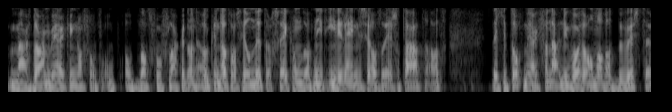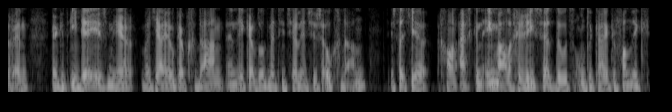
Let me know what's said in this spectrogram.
maag-darmwerking, of op, op, op wat voor vlakken dan ook. En dat was heel nuttig, zeker omdat niet iedereen dezelfde resultaten had dat je toch merkt van nou, nu worden we allemaal wat bewuster. En kijk, het idee is meer, wat jij ook hebt gedaan, en ik heb dat met die challenges ook gedaan, is dat je gewoon eigenlijk een eenmalige reset doet om te kijken van ik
